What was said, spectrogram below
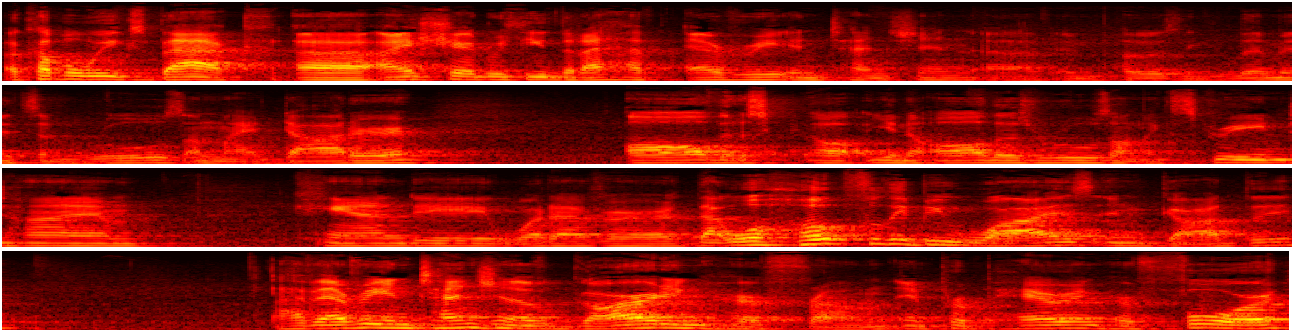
A couple weeks back, uh, I shared with you that I have every intention of imposing limits and rules on my daughter. All those, you know, all those rules on like screen time, candy, whatever, that will hopefully be wise and godly. I have every intention of guarding her from and preparing her for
